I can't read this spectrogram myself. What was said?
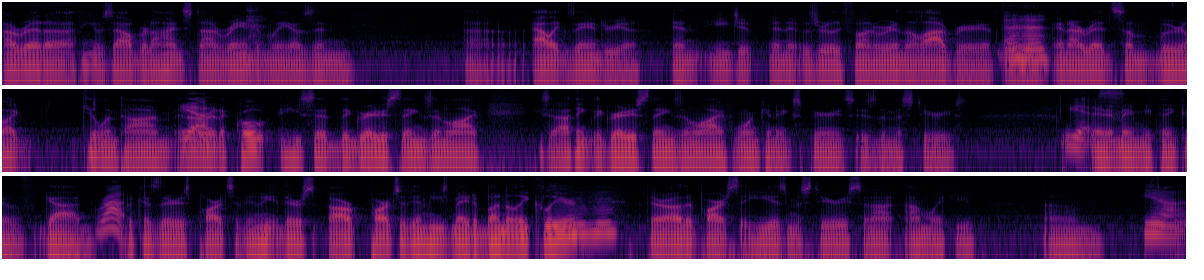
I read, uh, I think it was Albert Einstein randomly. I was in uh, Alexandria in Egypt, and it was really fun. We were in the library up there, Uh-huh. and I read some, we were like killing time, and. I read a quote. He said, The greatest things in life, he said, I think the greatest things in life one can experience is the mysterious. Yes. And it made me think of God. Right. Because there is parts of him, he, there's are parts of him he's made abundantly clear. Mm-hmm. There are other parts that he is mysterious, and I, I'm with you. Um, you know,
